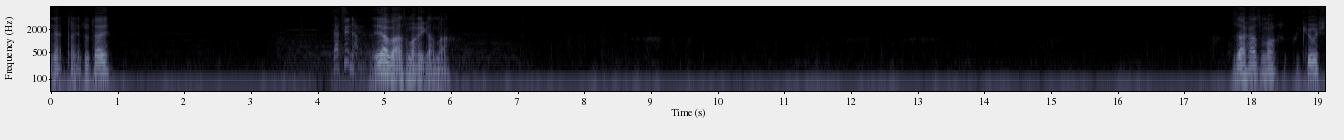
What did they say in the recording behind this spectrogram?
Nie, to nie tutaj. Zaczynam! I awans Morrigan ma. Zaraz Morciuś,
